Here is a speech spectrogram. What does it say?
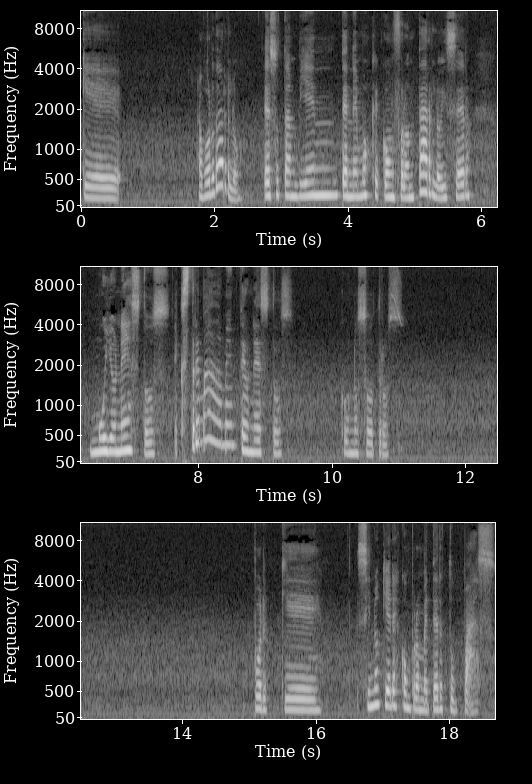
que abordarlo eso también tenemos que confrontarlo y ser muy honestos, extremadamente honestos con nosotros. Porque si no quieres comprometer tu paz,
